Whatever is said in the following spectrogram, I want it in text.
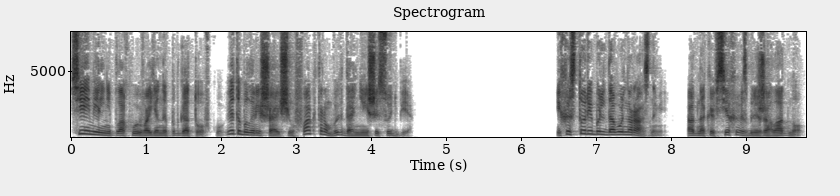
Все имели неплохую военную подготовку. Это было решающим фактором в их дальнейшей судьбе. Их истории были довольно разными, однако всех их сближало одно.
